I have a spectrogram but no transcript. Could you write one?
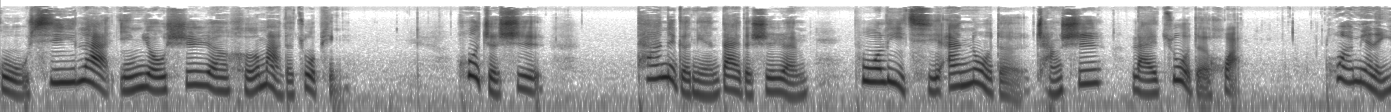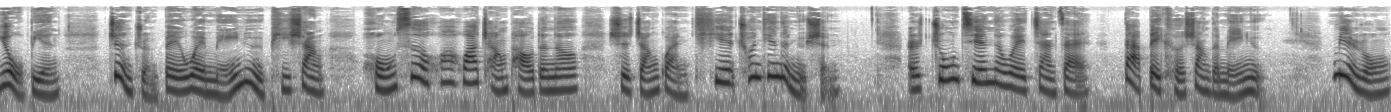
古希腊吟游诗人荷马的作品，或者是他那个年代的诗人波利奇安诺的长诗来做的画。画面的右边正准备为美女披上红色花花长袍的呢，是掌管天春天的女神，而中间那位站在大贝壳上的美女。面容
